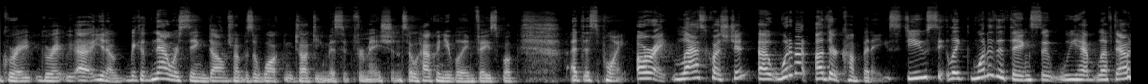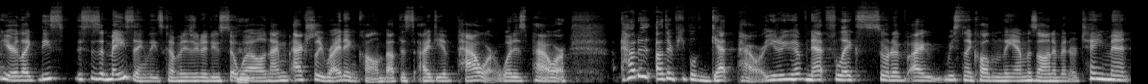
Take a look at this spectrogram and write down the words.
Great, great. Uh, you know, because now we're seeing Donald Trump as a walking, talking misinformation. So how can you blame Facebook at this point? All right, last question. Uh, what about other companies? Do you see like one of the things that we have left out here? Like these, this is amazing. These companies are going to do so well, and I'm actually writing a column about this idea of power. What is power? How do other people get power? You know, you have Netflix, sort of. I recently called them the Amazon of entertainment,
